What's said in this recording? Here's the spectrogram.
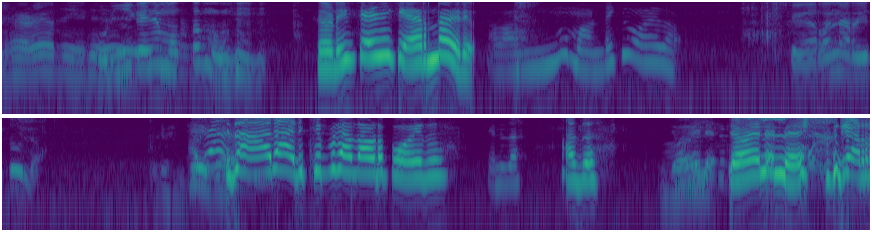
കുടുങ്ങി കഴിഞ്ഞാൽ മൊത്തം പോകും തുടങ്ങി കഴിഞ്ഞ് കേറണ്ട വരും. അങ്ങ് മണ്ടയ്ക്ക് പോയതാ. കേറാൻ അറിയത്തൂല ഇത് ആരാ അടിച്ചപ്പോഴാ അത് അവിടെ പോയത്? എന്നതാ അത്. ജോയലല്ലേ? കേറ.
